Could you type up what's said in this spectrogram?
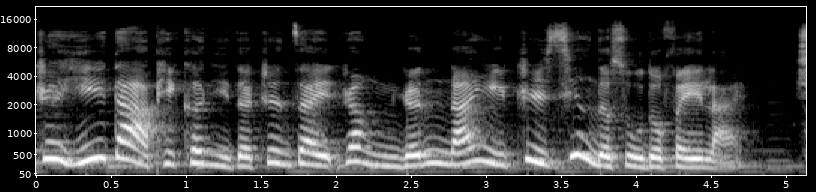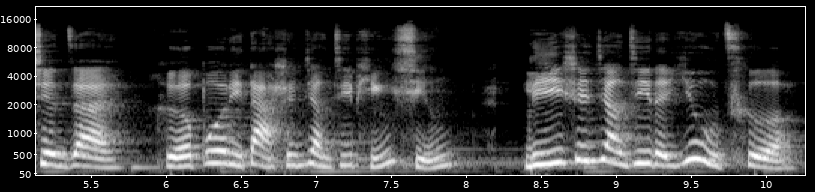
这一大批科尼的正在让人难以置信的速度飞来。”现在和玻璃大升降机平行，离升降机的右侧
